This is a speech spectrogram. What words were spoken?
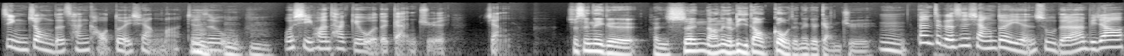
敬重的参考对象嘛，就是我，喜欢他给我的感觉，这样。就是那个很深，然后那个力道够的那个感觉。嗯，但这个是相对严肃的，然后比较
